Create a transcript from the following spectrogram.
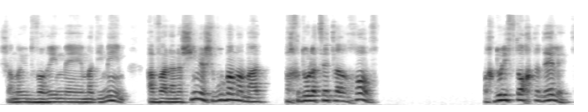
שם היו דברים אה, מדהימים. אבל אנשים ישבו בממ"ד, פחדו לצאת לרחוב, פחדו לפתוח את הדלת.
